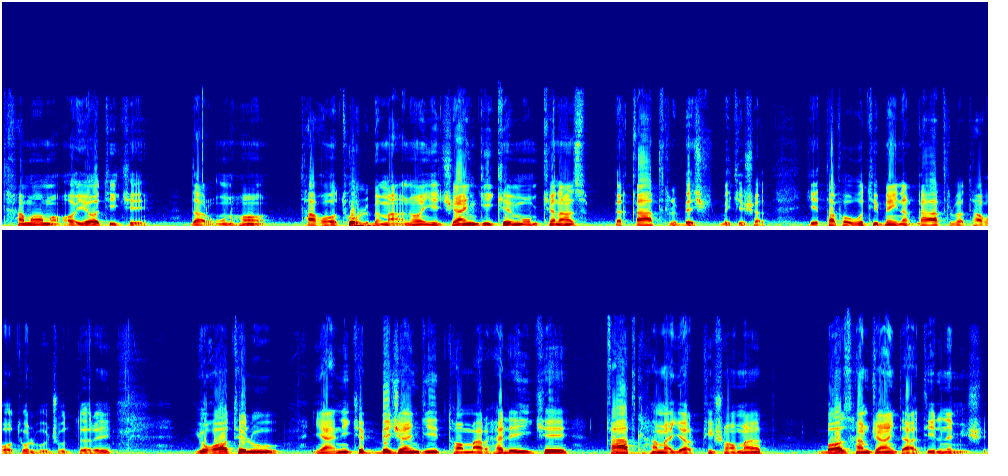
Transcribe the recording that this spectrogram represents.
تمام آیاتی که در اونها تقاتل به معنای جنگی که ممکن است به قتل بکشد. یه تفاوتی بین قتل و تقاتل وجود داره. یقاتلو یعنی که بجنگید تا مرحله ای که قتل هم اگر پیش آمد باز هم جنگ تعطیل نمیشه.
